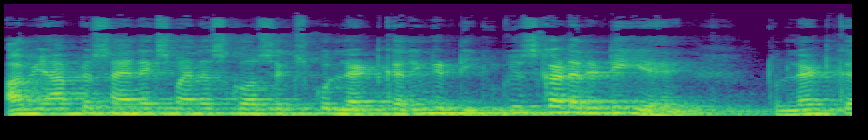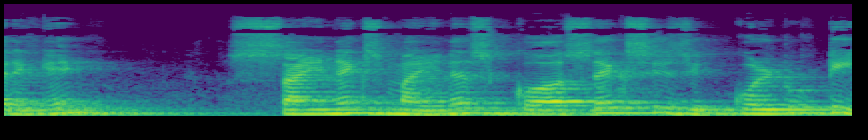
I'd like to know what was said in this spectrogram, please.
अब यहाँ पे sine x minus cos x को लेट करेंगे टी क्योंकि इसका डायरेक्ट ये है तो लेट करेंगे sine x minus cos x is equal to T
